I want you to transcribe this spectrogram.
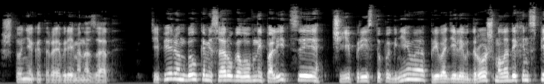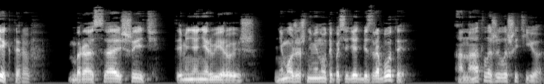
что некоторое время назад. Теперь он был комиссар уголовной полиции, чьи приступы гнева приводили в дрожь молодых инспекторов. «Бросай шить, ты меня нервируешь. Не можешь ни минуты посидеть без работы?» Она отложила шитье.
